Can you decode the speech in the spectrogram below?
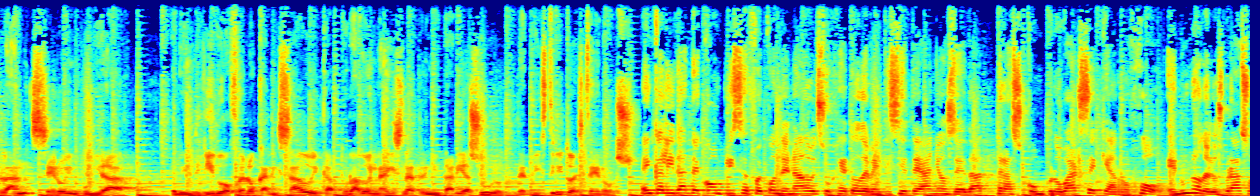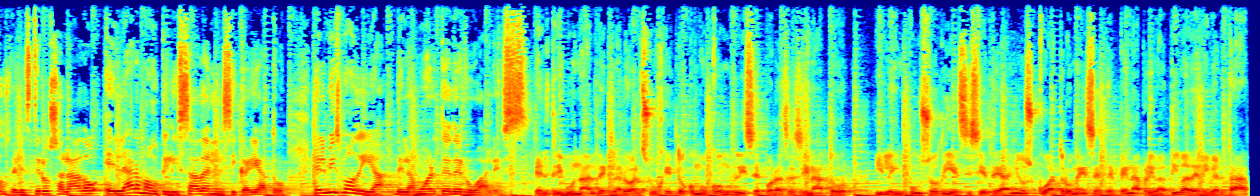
plan Cero Impunidad, el individuo fue localizado y capturado en la isla Trinitaria Sur del distrito Esteros. En calidad de cómplice fue condenado el sujeto de 27 años de edad tras comprobarse que arrojó en uno de los brazos del estero salado el arma utilizada en el sicariato, el mismo día de la muerte de Ruales. El tribunal declaró al sujeto como cómplice por asesinato y le impuso 17 años 4 meses de pena privativa de libertad.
